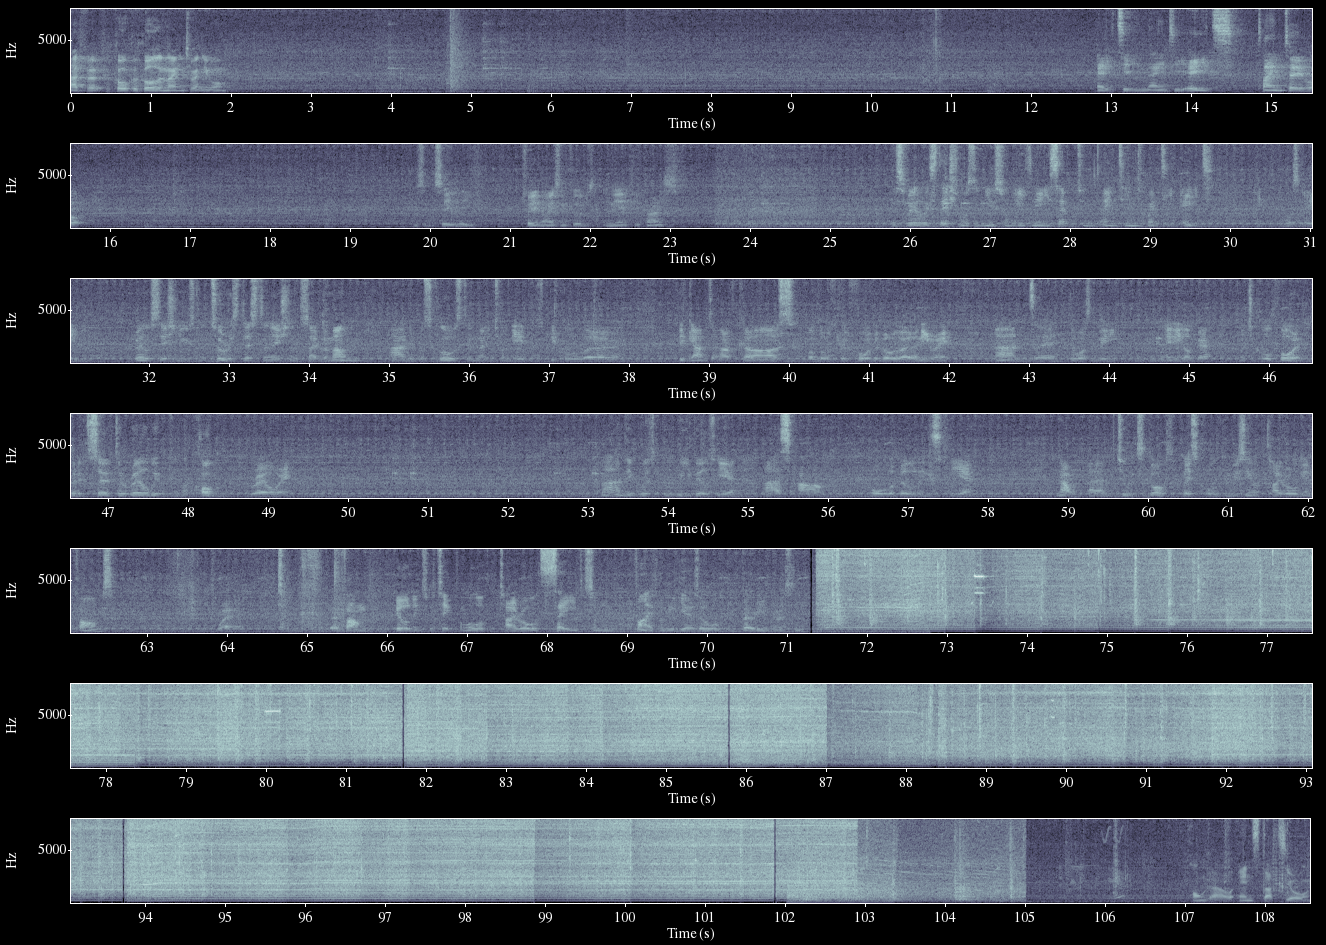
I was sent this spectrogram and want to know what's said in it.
Advert for Coca-Cola in 1921. Eighteen ninety eight timetable. As you can see the train is included in the entry price. This railway station was in use from 1887 to 1928. It was a railway station used as a tourist destination on the side of a mountain and it was closed in 1928 because people uh, began to have cars, well those could afford to go there anyway, and uh, there wasn't really any longer much call for it, but it served a railway within a cog railway. and it was rebuilt here as are all the buildings here. Now, um, two weeks ago I was a place called the Museum of Tyrolean Farms where uh, farm buildings were taken from all over Tyrol, saved, some 500 years old, very interesting. Endstation.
